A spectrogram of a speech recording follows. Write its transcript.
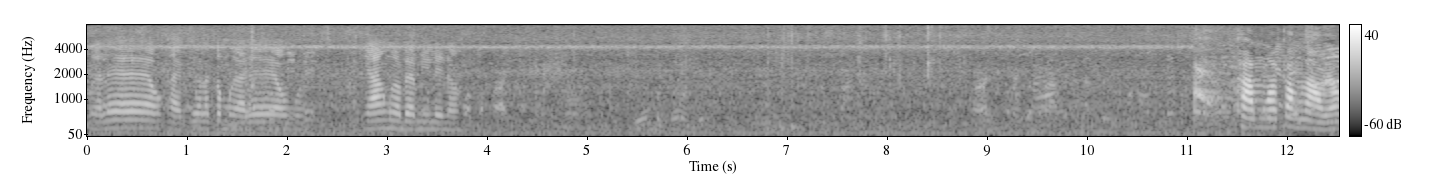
เมื่อแล้วขายเครื่องแล้วก็เมื่อแล้วย่างเมื่อแบบนี้เลยเนาะข้ามมาฟังลาวแล้ว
